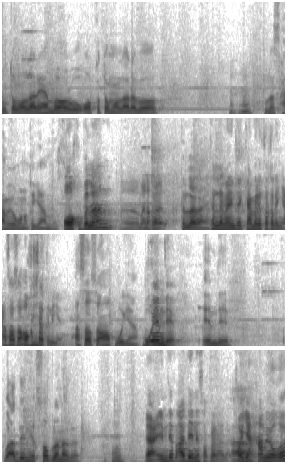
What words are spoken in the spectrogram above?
bu tomonlari ham bor orqa tomonlari bor. Xullas hamma yo'g'ini qilganmiz. Oq bilan e, manaqa tilla rang tilla rangda kameraga qilingan asosan oq ishlatilgan. Asosan oq bo'lgan. Bu mdf mdf bu отдельный hisoblanadi. Ya mdf отдельно hisoblanadi. Ha. qolgan hamma yo'g'i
